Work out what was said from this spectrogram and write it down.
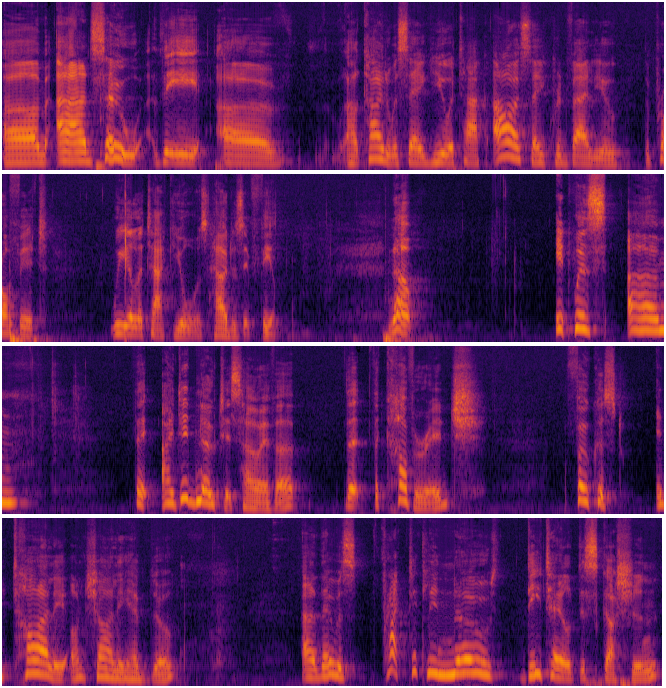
Um, and so the uh, Al Qaeda was saying, You attack our sacred value, the Prophet, we'll attack yours. How does it feel? Now, it was, um, I did notice, however, that the coverage focused entirely on Charlie Hebdo, and there was practically no detailed discussion,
